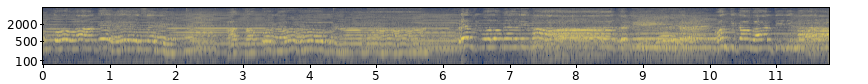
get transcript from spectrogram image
ડંકો વાગે છે. આખા પરગણામાં. પ્રેમથી બોલો મેલડી માત અંતિકા ભારતીજી મહારાજ.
